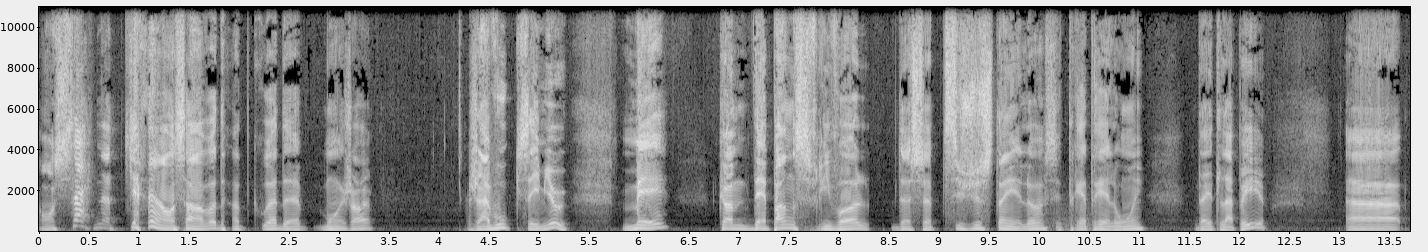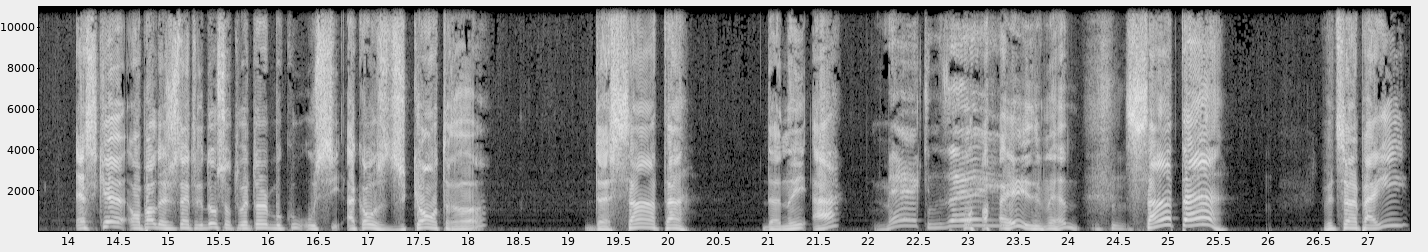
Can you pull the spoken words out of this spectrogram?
On sac notre camp, on s'en va dans de quoi de moins cher. J'avoue que c'est mieux. Mais, comme dépense frivole de ce petit Justin-là, c'est très, très loin d'être la pire. Euh, Est-ce qu'on parle de Justin Trudeau sur Twitter beaucoup aussi à cause du contrat? De 100 ans donné à... McKinsey! hey, man! 100 ans! Veux-tu un pari?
